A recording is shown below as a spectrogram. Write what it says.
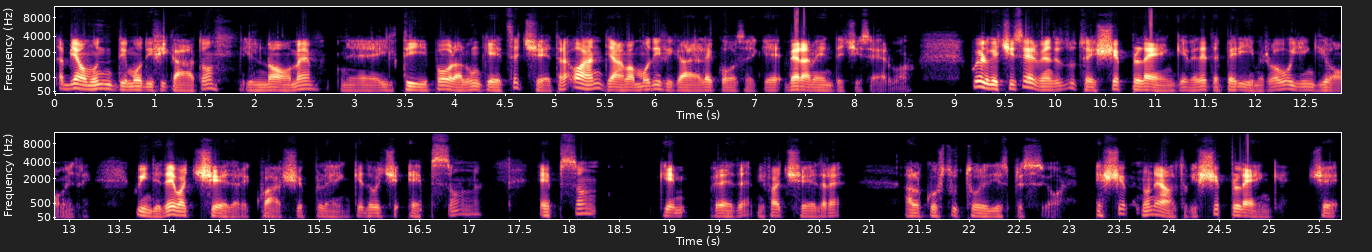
abbiamo modificato il nome, eh, il tipo, la lunghezza, eccetera. Ora andiamo a modificare le cose che veramente ci servono. Quello che ci serve innanzitutto è shape length, vedete perimetro, lo voglio in chilometri. Quindi devo accedere qua a Sheplank dove c'è Epson, Epson che vedete mi fa accedere al costruttore di espressione. E non è altro che Sheplank, cioè,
